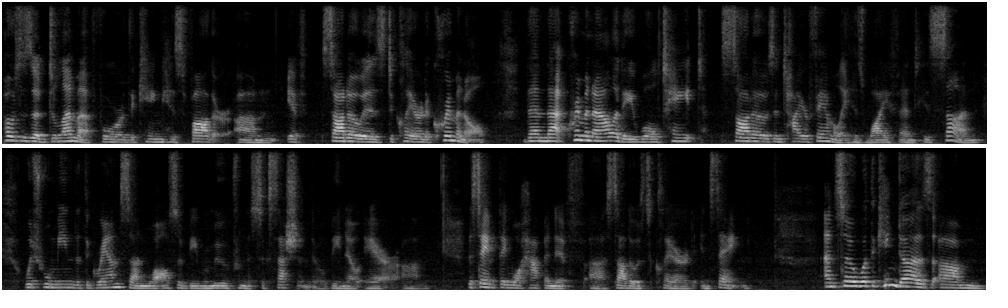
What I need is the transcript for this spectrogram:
poses a dilemma for the king, his father. Um, if Sado is declared a criminal, then that criminality will taint Sado's entire family, his wife and his son, which will mean that the grandson will also be removed from the succession. There will be no heir. Um, the same thing will happen if uh, Sado is declared insane. And so, what the king does um,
